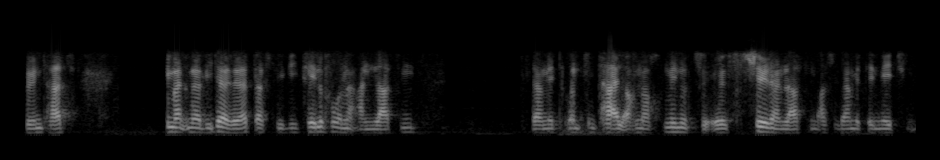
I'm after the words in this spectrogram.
gewöhnt hat, wie man immer wieder hört, dass die die Telefone anlassen damit und zum Teil auch noch minutiös schildern lassen, was sie da mit den Mädchen.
